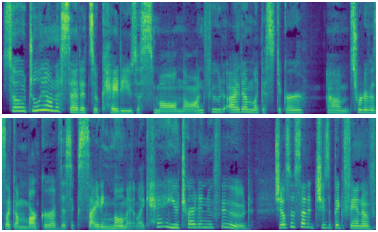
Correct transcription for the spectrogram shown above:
So, Juliana said it's okay to use a small non food item like a sticker, um, sort of as like a marker of this exciting moment, like, hey, you tried a new food. She also said that she's a big fan of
